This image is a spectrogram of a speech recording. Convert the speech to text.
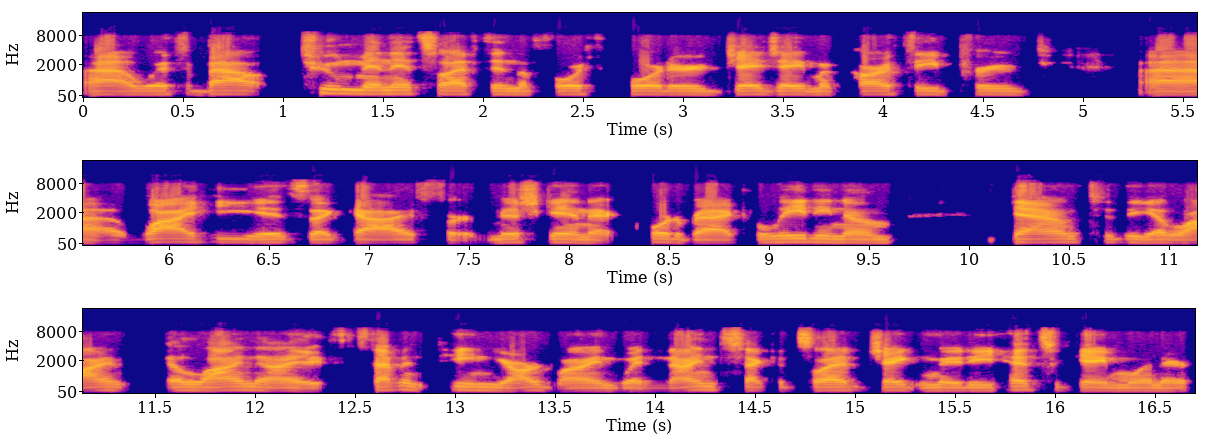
uh, with about two minutes left in the fourth quarter. JJ McCarthy proved uh, why he is the guy for Michigan at quarterback, leading them down to the Illini 17 yard line with nine seconds left. Jake Moody hits a game winner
